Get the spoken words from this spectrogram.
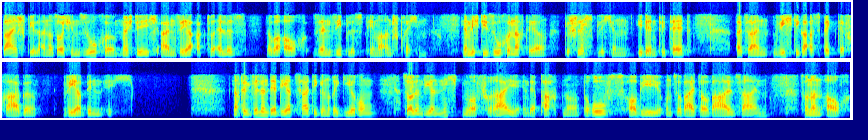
Beispiel einer solchen Suche möchte ich ein sehr aktuelles, aber auch sensibles Thema ansprechen, nämlich die Suche nach der geschlechtlichen Identität als ein wichtiger Aspekt der Frage, wer bin ich? Nach dem Willen der derzeitigen Regierung sollen wir nicht nur frei in der Partner-, Berufs-, Hobby und so weiter Wahl sein, sondern auch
